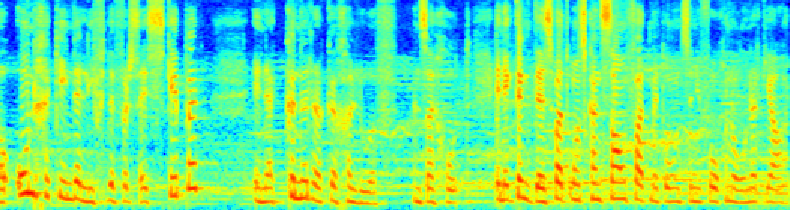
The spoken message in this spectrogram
'n ongekende liefde vir sy Skepper en 'n kinderlike geloof in sy God. En ek dink dis wat ons kan saamvat met ons in die volgende 100 jaar.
